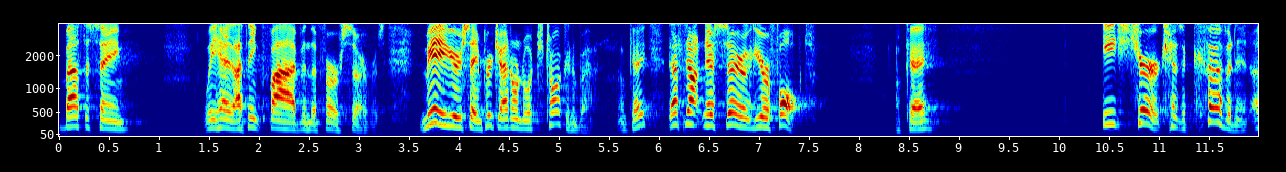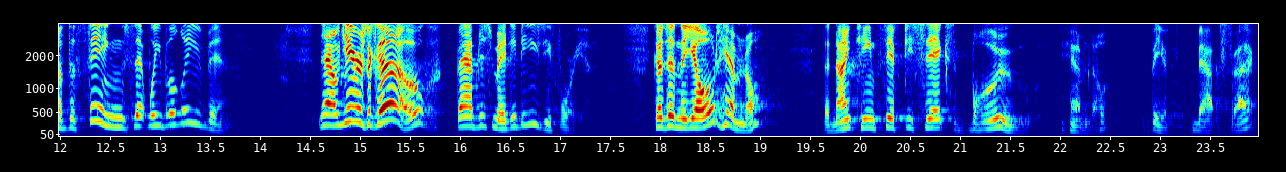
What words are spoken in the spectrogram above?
About the same. We had, I think, five in the first service. Many of you are saying, Preacher, I don't know what you're talking about. Okay? That's not necessarily your fault. Okay? Each church has a covenant of the things that we believe in. Now, years ago, Baptists made it easy for you. Because in the old hymnal, the 1956 blue hymnal, be a matter of of fact.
